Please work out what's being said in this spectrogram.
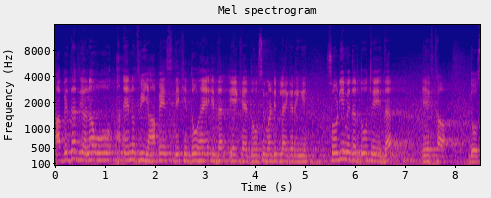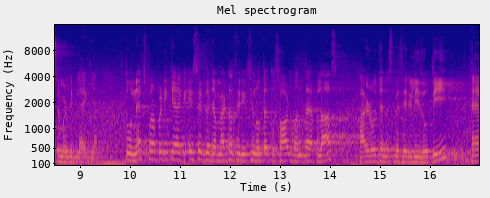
अब इधर जो है ना, वो एन ओ थ्री यहाँ पे देखें, दो हैं, इधर एक है, दो से मल्टीप्लाई करेंगे। सोडियम इधर दो थे, इधर एक था, दो से मल्टीप्लाई किया। तो नेक्स्ट प्रॉपर्टी क्या है कि एसिड का जब मेटल से रिएक्शन होता है तो सॉल्ट बनता है प्लस हाइड्रोजन इसमें से रिलीज़ होती है।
